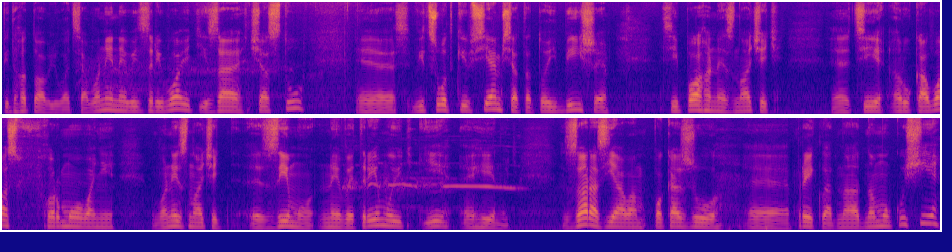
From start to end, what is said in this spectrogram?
підготовлюватися, вони не визрівають і за часту відсотків 70, а то й більше ці пагани, значить, ці рукава сформовані, вони, значить, зиму не витримують і гинуть. Зараз я вам покажу е, приклад на одному кущі.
